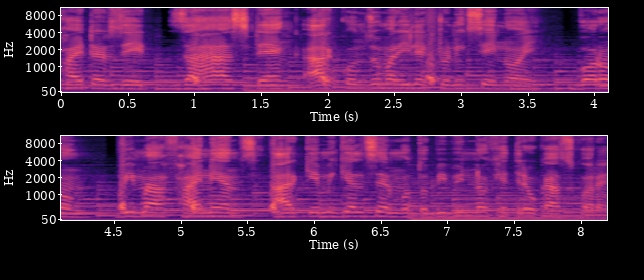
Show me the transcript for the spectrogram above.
ফাইটার জেট, জাহাজ, ট্যাঙ্ক আর কনজুমার ইলেকট্রনিক্সেই নয়, বরং বিমা, ফাইন্যান্স আর কেমিক্যালসের মতো বিভিন্ন ক্ষেত্রেও কাজ করে।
